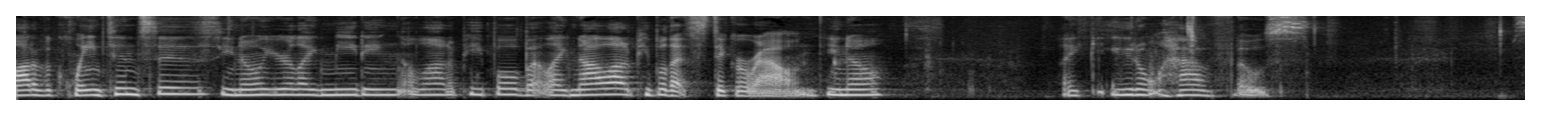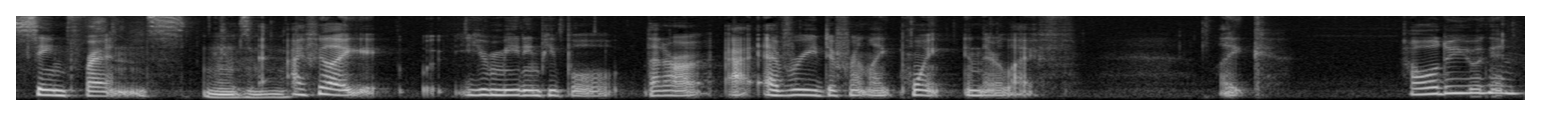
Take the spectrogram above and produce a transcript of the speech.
lot of acquaintances you know you're like meeting a lot of people but like not a lot of people that stick around you know? Like you don't have those same friends. 'Cause i feel like you're meeting people that are at every different like point in their life. Like how old are you again?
